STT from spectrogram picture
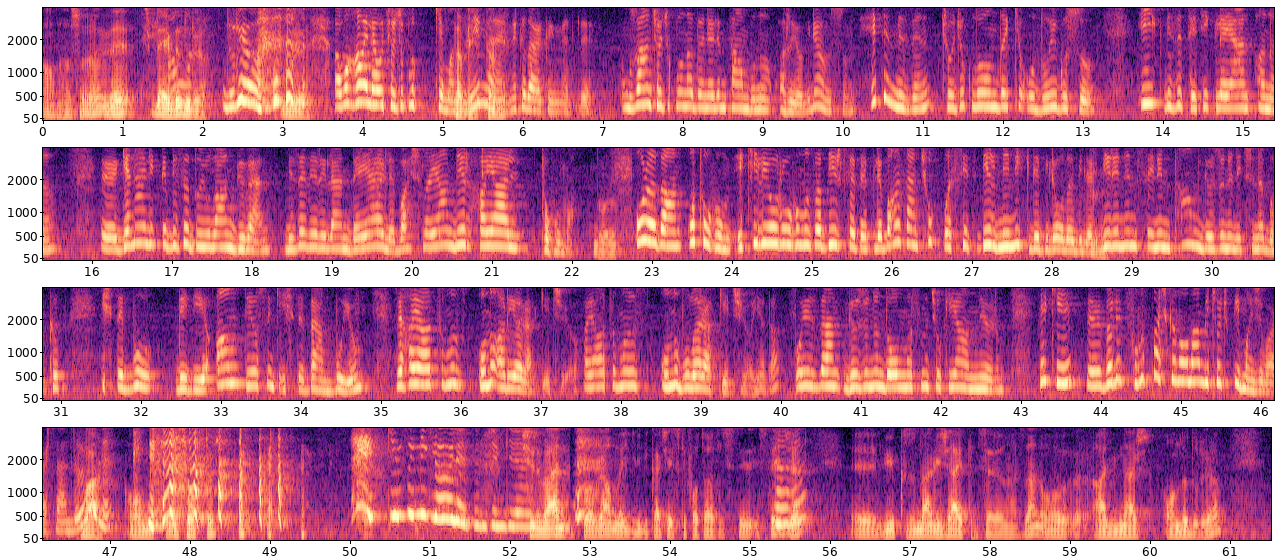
Ondan sonra ve şimdi evde duruyor. Duruyor mu? Duruyor. Ama hala o çocukluk kemanı Tabii, değil mi? tabii. Ne kadar kıymetli. Uzan çocukluğuna dönelim tam bunu arıyor biliyor musun? Hepimizin çocukluğundaki o duygusu, ilk bizi tetikleyen anı, e, genellikle bize duyulan güven, bize verilen değerle başlayan bir hayal tohumu. Doğru. Oradan o tohum ekiliyor ruhumuza bir sebeple bazen çok basit bir mimikle bile olabilir. Birinin senin tam gözünün içine bakıp işte bu dediği an diyorsun ki işte ben buyum ve hayatımız onu arayarak geçiyor. Hayatımız onu bularak geçiyor ya da. O yüzden gözünün dolmasını çok iyi anlıyorum. Peki e, böyle sınıf başkanı olan bir çocuk imajı var sende öyle Var. mi? Olmuşluğu çoktur. Kesinlikle öylesin çünkü yani. Şimdi ben programla ilgili birkaç eski fotoğraf iste- isteyince e, büyük kızımdan rica ettim Seren Naz'dan. O e, albümler onda duruyor.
